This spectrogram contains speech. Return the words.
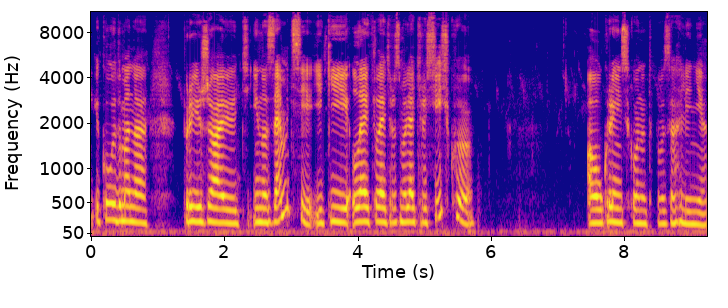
і коли до мене приїжджають іноземці, які ледь-ледь розмовляють російською, а українською вони типу взагалі ні.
